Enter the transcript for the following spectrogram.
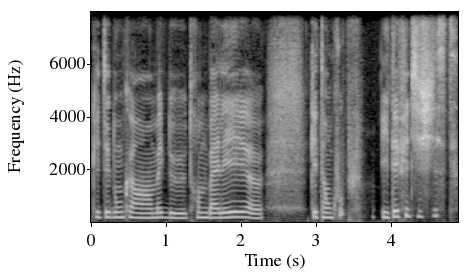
qui était donc un mec de 30 balais qui était en couple. Il était fétichiste.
